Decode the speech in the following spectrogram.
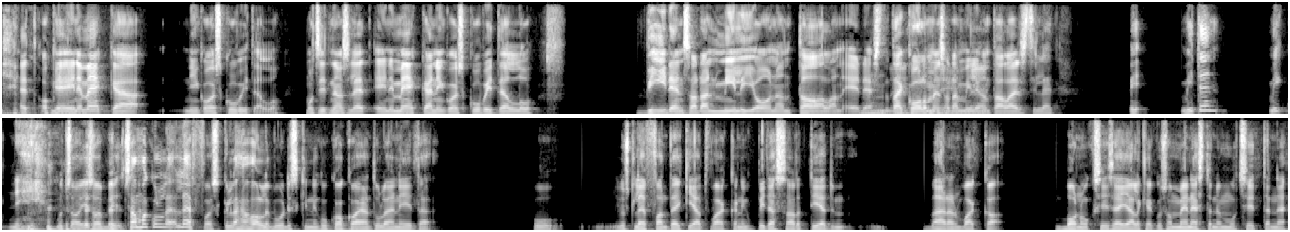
että okei, okay, ei ne meekään niin kuin olisi kuvitellut. Mutta sitten ne on silleen, että ei ne meekään niin kuin olisi kuvitellut 500 miljoonan taalan edestä, Mm, tai niin, 300 niin, miljoonan niin. taalan edestä. Silleen, että mi, miten, mi, niin. Mutta se on iso Sama kuin le- leffoissa. Kyllähän Hollywoodissakin niinku koko ajan tulee niitä, kun just leffan tekijät vaikka niinku pitäisi saada tietyn määrän vaikka bonuksia sen jälkeen, kun se on menestynyt, mutta sitten ne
